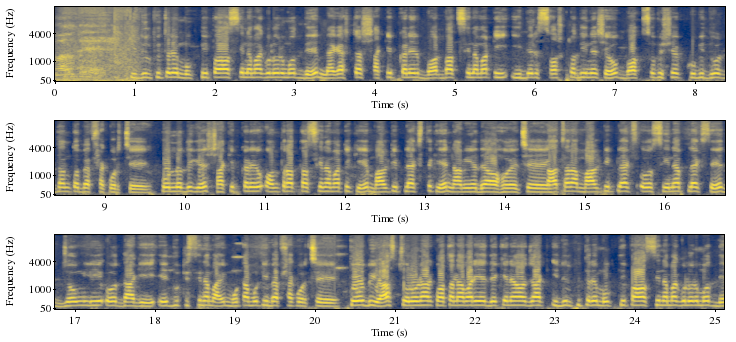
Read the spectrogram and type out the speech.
ঈদ উল ফিতরে মুক্তি পাওয়া সিনেমাগুলোর মধ্যে মেগাস্টার শাকিব খানের বরবাদ সিনেমাটি ঈদের ষষ্ঠ দিন এসেও বক্স অফিসে খুবই দুর্দান্ত ব্যবসা করছে। অন্যদিকে শাকিব খানের অন্তরাত্মা সিনেমাটিকে মাল্টিপ্লেক্স থেকে নামিয়ে দেওয়া হয়েছে। তাছাড়া মাল্টিপ্লেক্স ও সিনেপ্লেক্সে জঙ্গলি ও দাগি এই দুটি সিনেমায় মোটামুটি ব্যবসা করছে। তো বিয়াস, চলুন আর কথা না বাড়িয়ে দেখে নেওয়া যাক ঈদুল ফিতরে মুক্তি পাওয়া সিনেমাগুলোর মধ্যে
